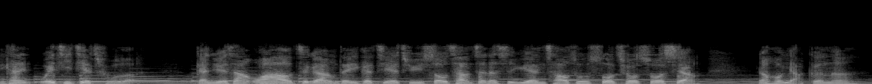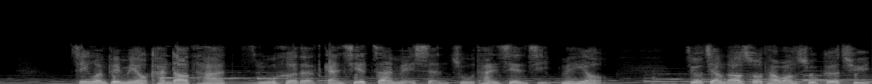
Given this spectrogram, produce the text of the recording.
你看，危机解除了，感觉上，哇哦，这样的一个结局收场真的是远超出所求所想。然后雅各呢，经文并没有看到他如何的感谢赞美神，足坛献祭，没有，只有讲到说他往树歌去。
